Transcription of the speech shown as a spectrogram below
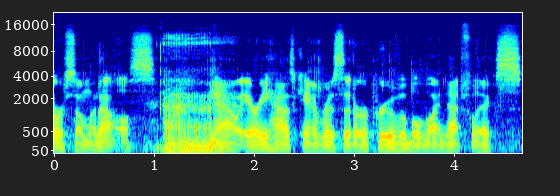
or someone else. Ah. Now Arri has cameras that are approvable by Netflix.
